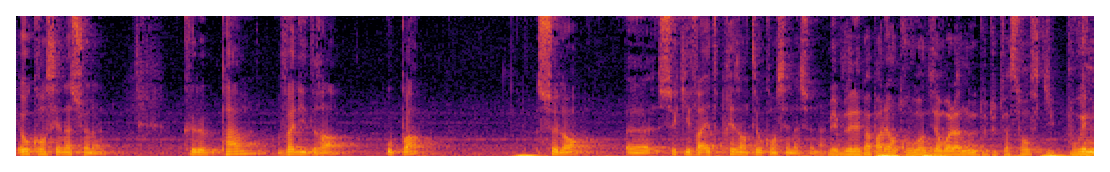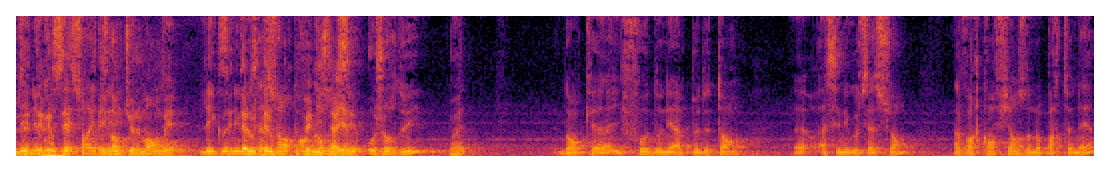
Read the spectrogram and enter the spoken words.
et au Conseil national, que le PAM validera ou pas selon euh, ce qui va être présenté au Conseil national. Mais vous n'allez pas parler entre vous en disant voilà, nous, de toute façon, ce qui pourrait nous Les intéresser éventuellement, mais Les c'est tel ou tel portefeuille ministériel. aujourd'hui, Ouais. Donc euh, il faut donner un peu de temps euh, à ces négociations, avoir confiance dans nos partenaires,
